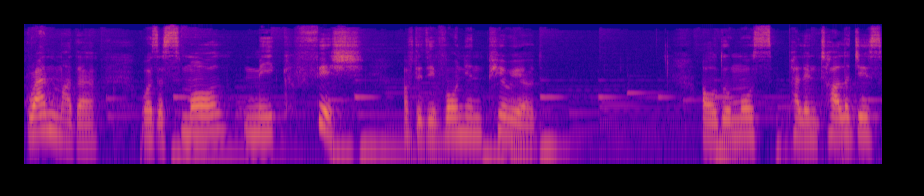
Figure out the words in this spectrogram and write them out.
grandmother was a small, meek fish of the Devonian period. Although most paleontologists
